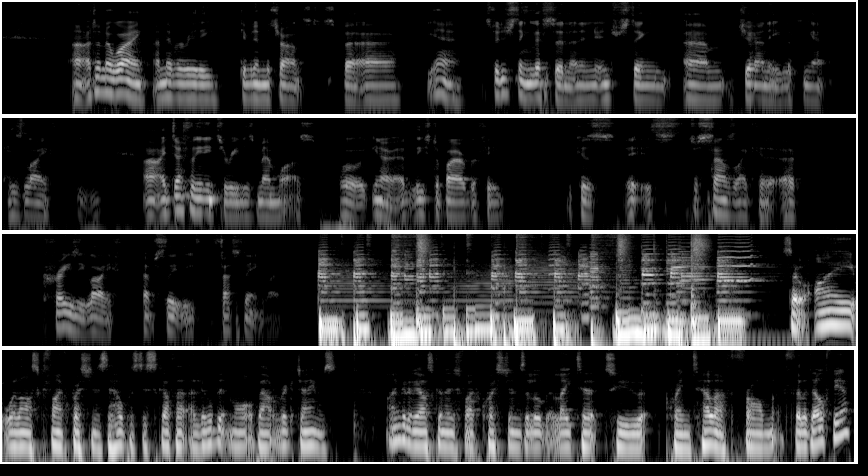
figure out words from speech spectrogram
uh, I don't know why. I never really given him the chance. But uh, yeah, it's an interesting listen and an interesting um, journey looking at his life. He, uh, I definitely need to read his memoirs, or you know, at least a biography, because it it's, just sounds like a, a crazy life, absolutely fascinating life. So I will ask five questions to help us discover a little bit more about Rick James. I'm going to be asking those five questions a little bit later to Quintella from Philadelphia.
